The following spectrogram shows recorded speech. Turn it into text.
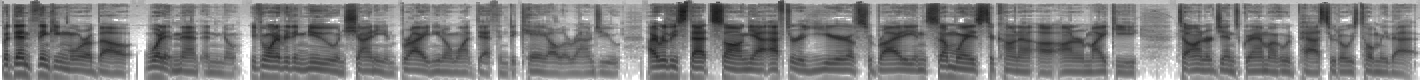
But then thinking more about what it meant, and you know, if you want everything new and shiny and bright, and you don't want death and decay all around you, I released that song, yeah, after a year of sobriety. In some ways, to kind of uh, honor Mikey, to honor Jen's grandma who had passed, who had always told me that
